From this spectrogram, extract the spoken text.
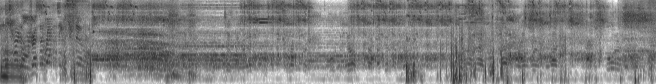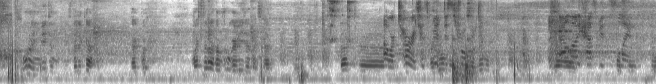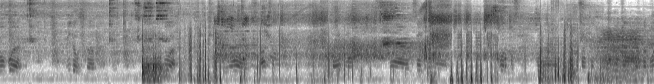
но... мастера друг друга видят, так скажем. Так, э, Our turret has been destroyed. An ally has been slain. Его боя видел, что было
